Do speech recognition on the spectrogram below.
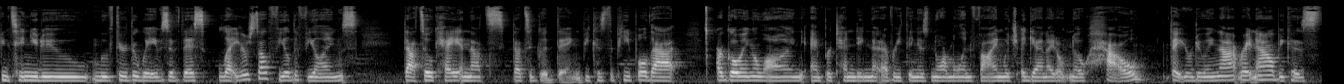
continue to move through the waves of this. Let yourself feel the feelings. That's okay. And that's, that's a good thing because the people that are going along and pretending that everything is normal and fine, which again, I don't know how that you're doing that right now because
